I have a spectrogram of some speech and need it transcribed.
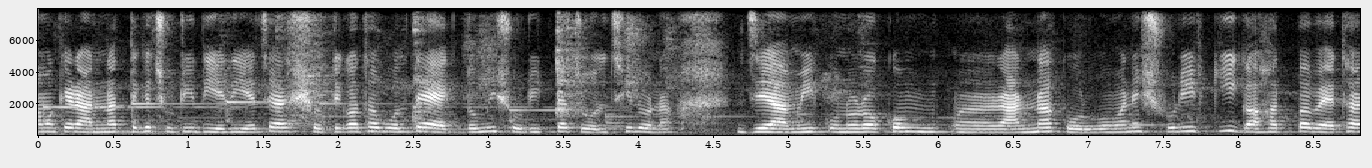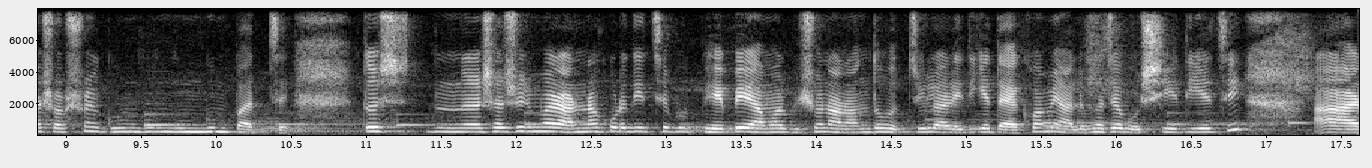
আমাকে রান্নার থেকে ছুটি দিয়ে দিয়েছে আর সত্যি কথা বলতে একদমই শরীরটা চলছিল না যে আমি কোনো রকম রান্না করব। মানে শরীর কি গা হাত পা ব্যথা সবসময় ঘুম ঘুম ঘুম গুম পাচ্ছে। তো শাশুড়ি মা রান্না করে দিচ্ছে ভেবে আমার ভীষণ আনন্দ হচ্ছিল। আর এদিকে দেখো আমি আলু ভাজা বসিয়ে দিয়েছি। আর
